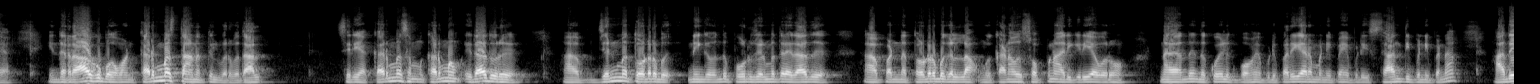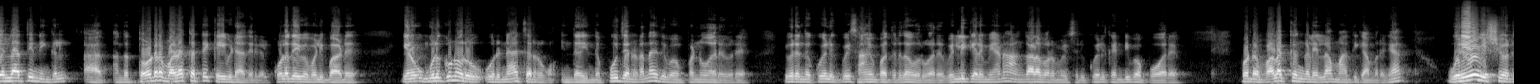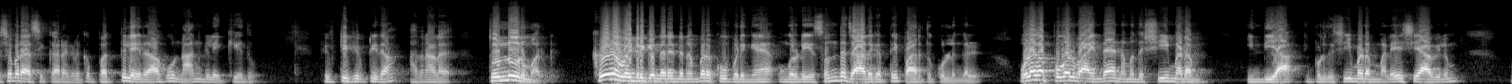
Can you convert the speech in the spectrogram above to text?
இந்த ராகு பகவான் கர்மஸ்தானத்தில் வருவதால் சரியா? கர்ம சம் கர்மம் ஏதாவது ஒரு ஜென்ம தொடர்பு. நீங்கள் வந்து பூர்வ ஜென்மத்தில் ஏதாவது பண்ண தொடர்புகள்லாம் உங்கள் கனவு சொப்னம் அடிக்கடியாக வரும். நான் வந்து இந்த கோயிலுக்கு போவேன் இப்படி பரிகாரம் பண்ணிப்பேன் இப்படி சாந்தி பண்ணிப்பேன்னா அது எல்லாத்தையும் நீங்கள் அந்த தொடர் வழக்கத்தை கைவிடாதீர்கள். குலதெய்வ வழிபாடு. ஏன்னா உங்களுக்குன்னு ஒரு ஒரு நேச்சர் இருக்கும். இந்த இந்த பூஜை நடந்தால் இது பண்ணுவார் இவர். இவர் இந்த கோயிலுக்கு போய் சாமி பார்த்துட்டு தான் வருவார். வெள்ளிக்கிழமையான அங்காள பரமேஸ்வரி கோயில் கண்டிப்பாக போவார். போன்ற வழக்கங்கள் எல்லாம் மாற்றிக்காம இருங்க. ஒரே விஷயம் ரிஷபராசிக்காரர்களுக்கு பத்திலே ராகு நான்கிலே கேது. ஃபிஃப்டி ஃபிஃப்டி தான். அதனால் தொண்ணூறு மார்க் கீழே போயிட்டு இந்த ரெண்டு நம்பரை கூப்பிடுங்க. உங்களுடைய சொந்த ஜாதகத்தை பார்த்து கொள்ளுங்கள். உலக புகழ் வாய்ந்த நமது ஸ்ரீமடம் இந்தியா. இப்பொழுது ஸ்ரீமடம் மலேசியாவிலும்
